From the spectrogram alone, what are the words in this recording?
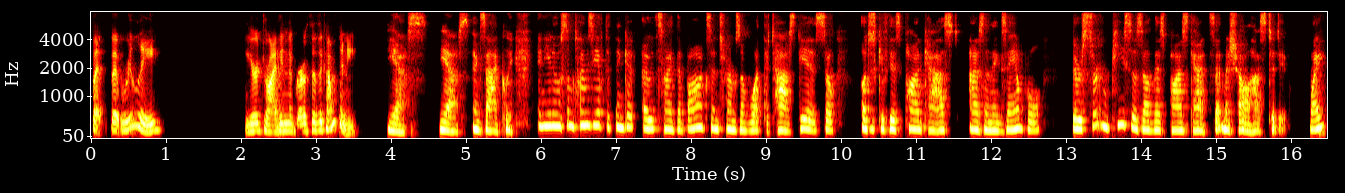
but but really, you're driving the growth of the company. Yes, yes, exactly. And you know, sometimes you have to think outside the box in terms of what the task is. So I'll just give this podcast as an example. There's certain pieces of this podcast that Michelle has to do, right?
